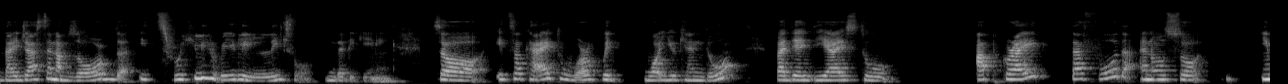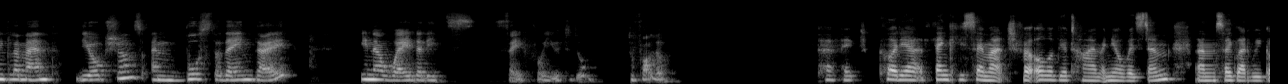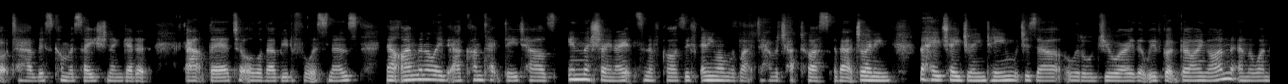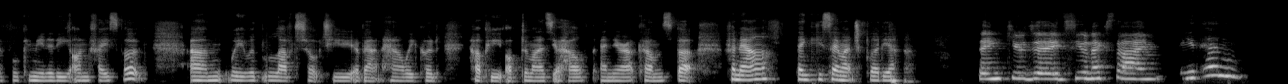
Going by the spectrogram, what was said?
digest and absorb, it's really, really little in the beginning. So it's okay to work with what you can do, but the idea is to upgrade the food and also implement the options and boost the intake in a way that it's safe for you to do, to follow. Perfect. Claudia, thank you so much for all of your time and your wisdom. And I'm so glad we got to have this conversation and get it out there to all of our beautiful listeners. Now, I'm going to leave our contact details in the show notes. And of course, if anyone would like to have a chat to us about joining the HA Dream Team, which is our little duo that we've got going on and the wonderful community on Facebook, um, we would love to talk to you about how we could help you optimize your health and your outcomes. But for now, thank you so much, Claudia. Thank you, Jade. See you next time. See you then.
